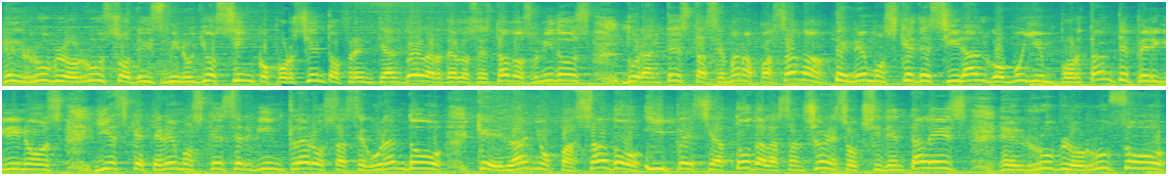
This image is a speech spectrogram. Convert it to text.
El rublo ruso disminuyó 5% frente al dólar de los Estados Unidos durante esta semana pasada. Tenemos que decir algo muy importante, peregrinos, y es que tenemos que ser bien claros asegurando que el año pasado, y pese a todas las sanciones occidentales, el rublo ruso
